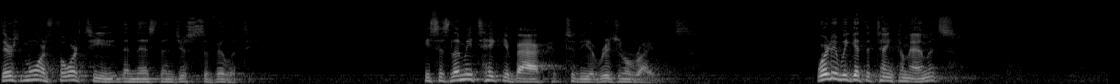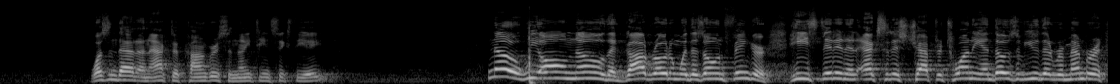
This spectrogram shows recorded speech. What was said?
there's more authority than this than just civility. He says, Let me take you back to the original writings. Where did we get the Ten Commandments? Wasn't that an act of Congress in 1968? No, we all know that God wrote them with his own finger. He did it in Exodus chapter 20. And those of you that remember it,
